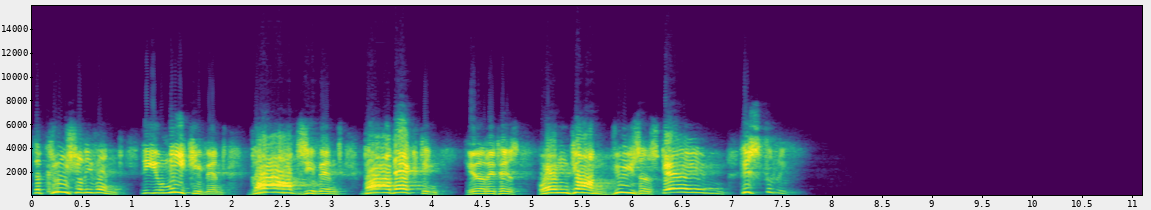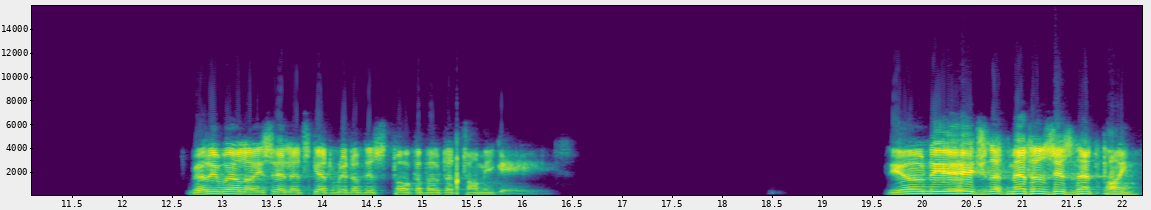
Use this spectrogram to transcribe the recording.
the crucial event, the unique event, God's event, God acting. Here it is. When John, Jesus came, history. Very well, I say, let's get rid of this talk about atomic age. The only age that matters is that point.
